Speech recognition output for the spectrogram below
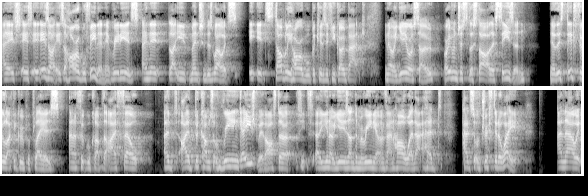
And it's, it's, it is a, it's a horrible feeling. It really is. And it, like you mentioned as well, it's, it's doubly horrible because if you go back, you know, a year or so, or even just to the start of this season, you know, this did feel like a group of players and a football club that I felt I'd, I'd become sort of re-engaged with after, uh, you know, years under Mourinho and Van Gaal where that had, had sort of drifted away. And now it,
